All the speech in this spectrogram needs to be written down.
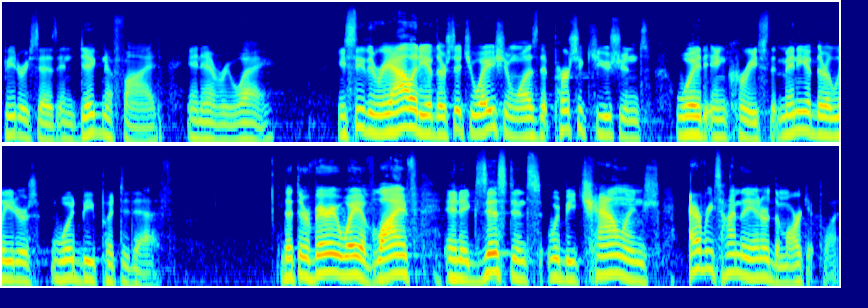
Peter, he says, and dignified in every way. You see, the reality of their situation was that persecutions would increase, that many of their leaders would be put to death, that their very way of life and existence would be challenged every time they entered the marketplace.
